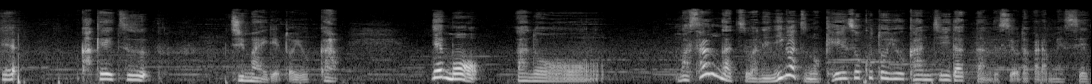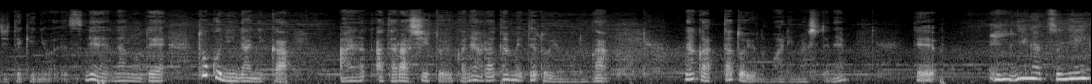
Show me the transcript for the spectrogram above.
で家系図じまいでというかでもあのまあ、3月はね2月の継続という感じだったんですよ。だからメッセージ的にはですね。なので特に何か新しいというかね改めてというものがなかったというのもありましてね。で2月に、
